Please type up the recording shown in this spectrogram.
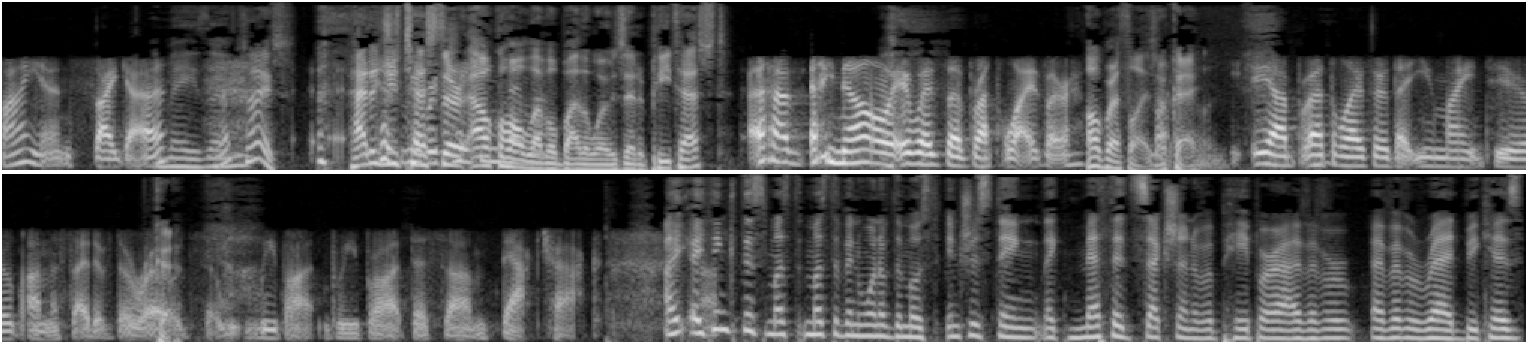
science, I guess. Amazing. That's nice. How did you Because we test their alcohol them- level, by the way? Was it a pee test? Uh, I know it was a breathalyzer. Oh, breathalyzer. Okay. Yeah, breathalyzer that you might do on the side of the road. Okay. So we, we bought we brought this um BACtrack. I, I think this must must have been one of the most interesting like method section of a paper I've ever I've ever read because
